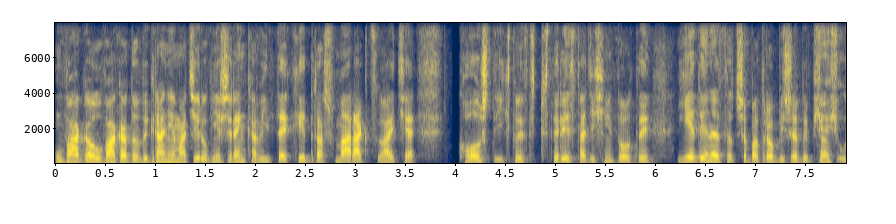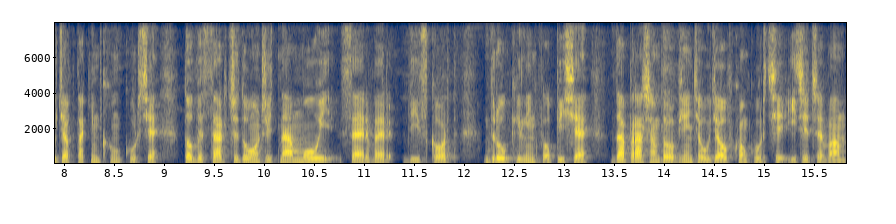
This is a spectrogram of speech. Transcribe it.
Uwaga, uwaga, do wygrania macie również rękawice Hydra Szmaragd, słuchajcie, koszt ich to jest 410 zł. Jedyne co trzeba zrobić, żeby wziąć udział w takim konkursie, to wystarczy dołączyć na mój serwer Discord, drugi link w opisie. Zapraszam do wzięcia udziału w konkursie i życzę wam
